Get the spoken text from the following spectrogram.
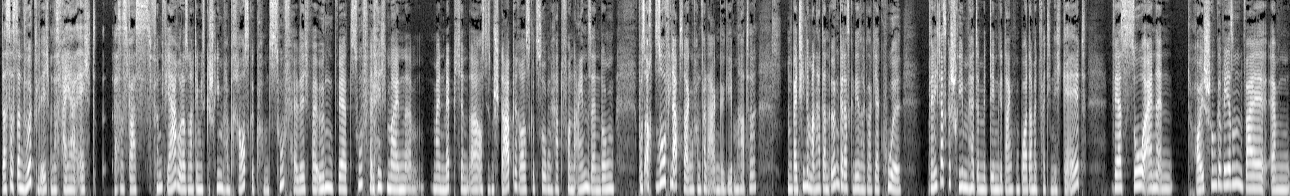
Dass das dann wirklich, und das war ja echt, das ist was, fünf Jahre oder so, nachdem ich es geschrieben habe, rausgekommen, zufällig, weil irgendwer zufällig mein, ähm, mein Mäppchen da aus diesem Stapel rausgezogen hat von Einsendungen, wo es auch so viele Absagen von Verlagen gegeben hatte. Und bei Tienemann hat dann irgendwer das gelesen und gesagt, ja cool, wenn ich das geschrieben hätte mit dem Gedanken, boah, damit verdiene ich Geld, wäre es so eine Enttäuschung gewesen, weil ähm,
